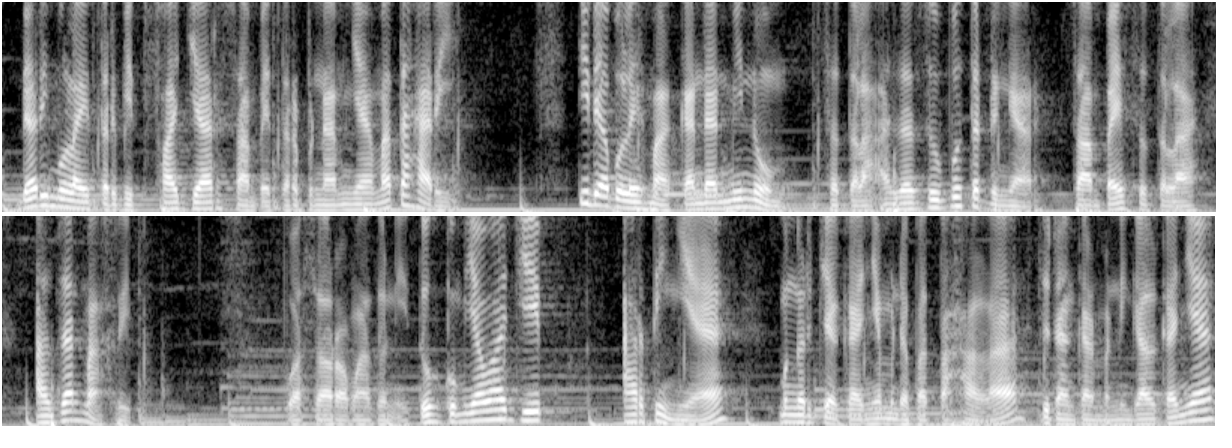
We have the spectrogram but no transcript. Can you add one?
dari mulai terbit fajar sampai terbenamnya matahari. Tidak boleh makan dan minum setelah azan subuh terdengar sampai setelah azan maghrib. Puasa Ramadan itu hukumnya wajib, artinya mengerjakannya mendapat pahala, sedangkan meninggalkannya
